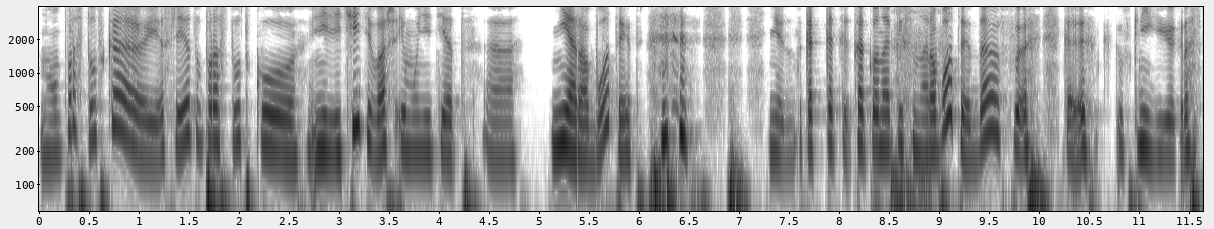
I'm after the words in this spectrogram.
Ну, простудка, если эту простудку не лечите, ваш иммунитет э, не работает. Нет, как, как, как он написано, работает, да, в, в книге как раз.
